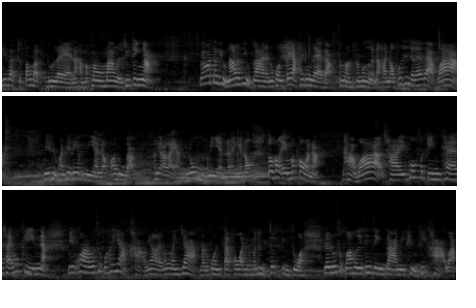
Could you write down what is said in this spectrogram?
ที่แบบจะต้องแบบดูแลนะคะมากๆมากเลยจริงๆเนี่ยไม่ว่าจะผิวหน้าหรือผิวกายนะทุกคนก็อยากให้ดูแลแบบสม่ำเสมอนะคะเนาะเพื่อที่จะได้แบบว่า มีผิวพรรณที่เรียบเนียนแล้วก็ดูแบบเขาเรียกอะไรอะนุ่มเนียนอะไรอย่างเงี้ยเนาะตัวฟังเองเมื่อก่อนอะถามว่าใช้พวกสกินแคร์ใช้พวกครีมเนี่ย มีความรู้สึกว่าเฮ้ยอยากขาวอยากอะไรบ้างไหมอยากนะทุกคนแต่พอวันหนึ่งมันถึงจุดอิ่มตัว เลยรู้สึกว่าเฮ้ยจริง ๆ การมีผิวที่ขาวอะ่ะ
